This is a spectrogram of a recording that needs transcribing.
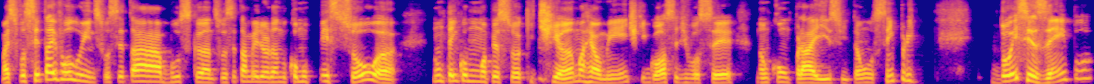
mas se você está evoluindo, se você está buscando, se você está melhorando como pessoa, não tem como uma pessoa que te ama realmente, que gosta de você, não comprar isso. Então, eu sempre dou esse exemplo,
